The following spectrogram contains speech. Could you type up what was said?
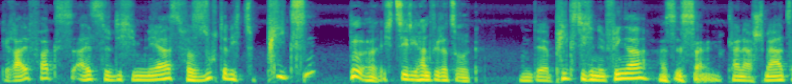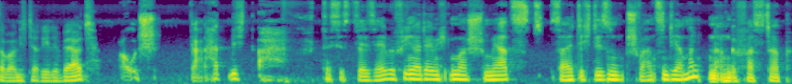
Greifax, als du dich ihm näherst, versucht er dich zu pieksen. Ich ziehe die Hand wieder zurück. Und er piekst dich in den Finger. Das ist ein kleiner Schmerz, aber nicht der Rede wert. Autsch. Da hat mich. Ah, das ist derselbe Finger, der mich immer schmerzt, seit ich diesen schwarzen Diamanten angefasst habe.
